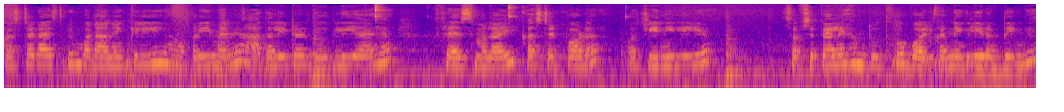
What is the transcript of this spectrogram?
custard ice cream बनाने के लिए यहाँ पर ये मैंने आधा लीटर दूध लिया है, फ्रेश मलाई, कस्टर्ड पाउडर और चीनी ली है। सबसे पहले हम दूध को बॉईल करने के लिए रख देंगे।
